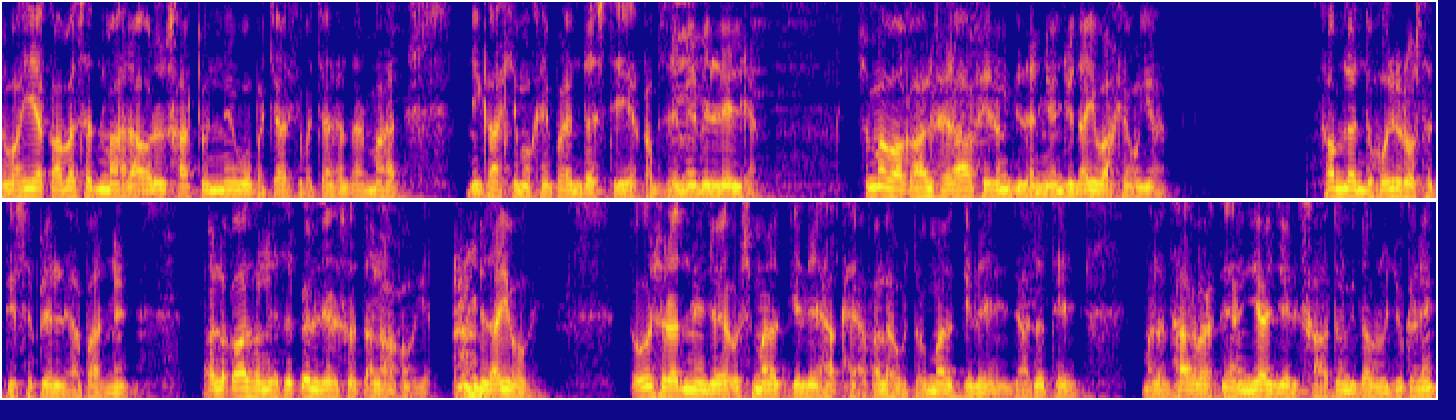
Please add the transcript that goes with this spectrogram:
وہی قابصت ماہرہ اور اس خاتون نے وہ پچاس کے پچاس ہزار مہر نکاح کے موقع پر دستی قبضے میں بھی لے لیا۔ سما وقال فراق پھر ان کے درمیان جدائی واقع ہو گیا۔ قبل دخول روستی سے پہلے آپاس میں تعلقات ہونے سے پہلے اس کو طلاق ہو گیا، جدائی ہو گئی۔ تو اس رد میں جو ہے، اس مرد کے لیے حق ہے، فلاح تو مرد کے لیے اجازت ہے۔ مرد حق رکھتے ہیں، یہ جیل اس خاتون کی طرف رجوع کریں۔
